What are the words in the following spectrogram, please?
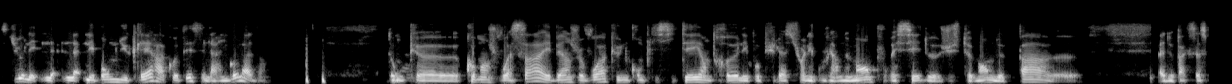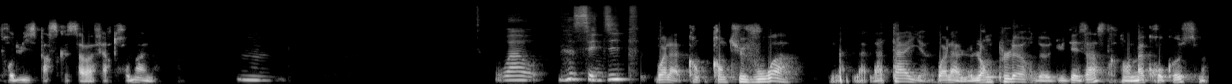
si tu veux, les, bombes nucléaires à côté, c'est de la rigolade. Donc, euh, comment je vois ça? Eh bien, je vois qu'une complicité entre les populations et les gouvernements pour essayer de justement ne pas, euh, bah, pas que ça se produise parce que ça va faire trop mal. Hmm. Waouh, c'est deep. Voilà, quand, tu vois la, taille, voilà, l'ampleur du désastre dans le macrocosme,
